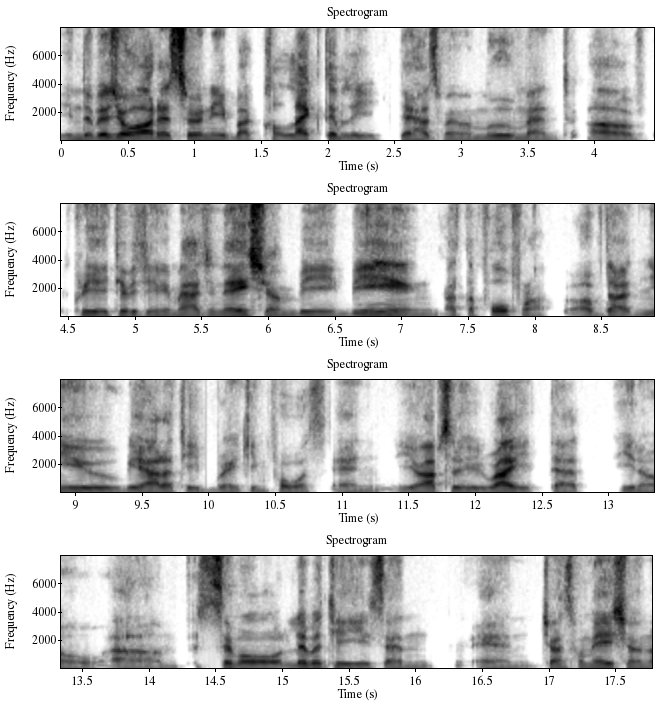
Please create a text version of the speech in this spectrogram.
individual artists certainly, but collectively there has been a movement of creativity and imagination be, being at the forefront of that new reality breaking forth. And you're absolutely right that you know um, civil liberties and and transformation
